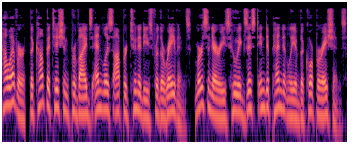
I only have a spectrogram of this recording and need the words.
However, the competition provides endless opportunities for the Ravens, mercenaries who exist independently of the corporations.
